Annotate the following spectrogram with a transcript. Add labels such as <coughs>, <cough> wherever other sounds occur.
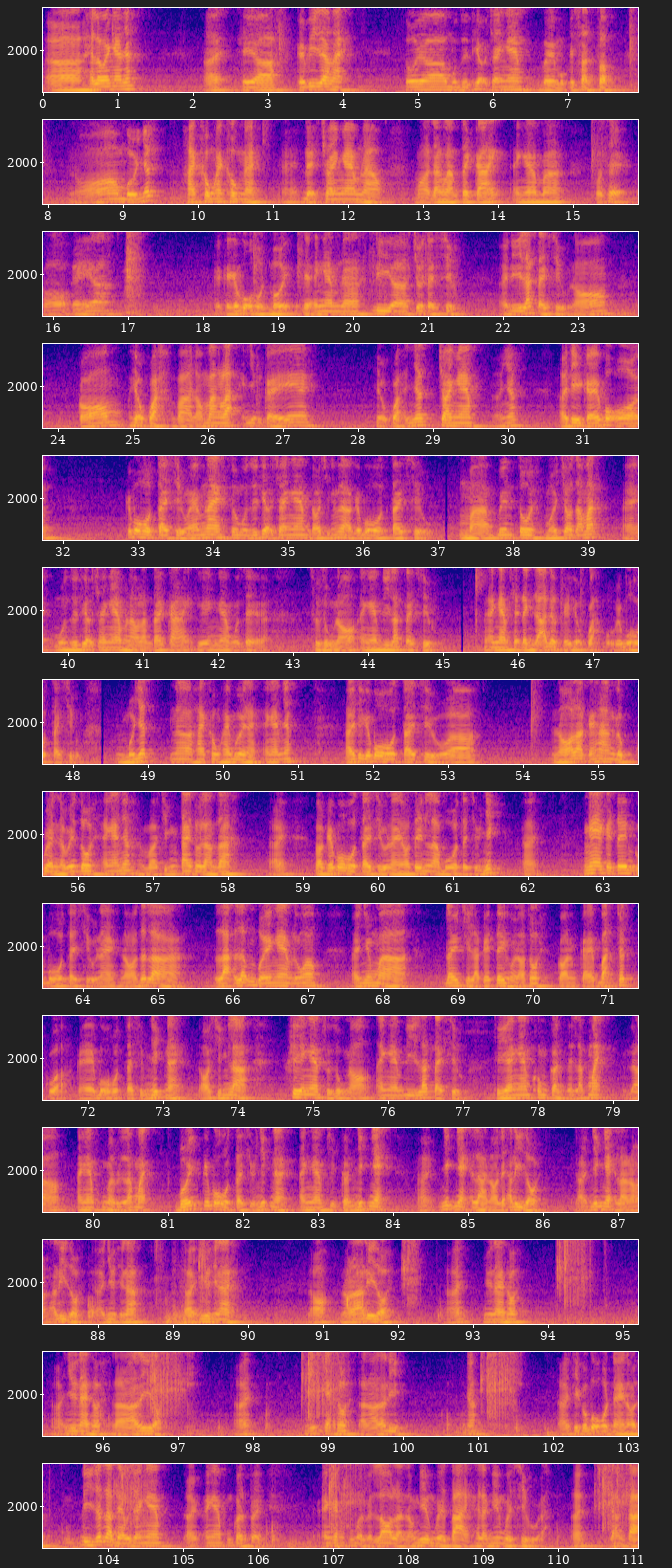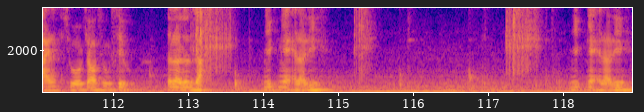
uh, hello anh em nhé. Đấy, thì uh, cái video này tôi uh, muốn giới thiệu cho anh em về một cái sản phẩm nó mới nhất 2020 này. Đấy, để cho anh em nào mà đang làm tay cái anh em uh, có thể có cái, uh, cái cái cái bộ hột mới để anh em uh, đi uh, chơi tài xỉu. Đấy, đi lắc tài xỉu nó có hiệu quả và nó mang lại những cái hiệu quả nhất cho anh em đấy nhá. Đấy thì cái bộ cái bộ hột tài xỉu ngày hôm nay tôi muốn giới thiệu cho anh em đó chính là cái bộ hột tài xỉu mà bên tôi mới cho ra mắt. Đấy, muốn giới thiệu cho anh em nào làm tay cái thì anh em có thể sử dụng nó. Anh em đi lắc tài xỉu. Anh em sẽ đánh giá được cái hiệu quả của cái bộ hột tài xỉu mới nhất à, 2020 này anh em nhé đấy thì cái bộ hột tài xỉu uh, nó là cái hàng độc quyền ở bên tôi anh em nhé và chính tay tôi làm ra. Đấy và cái bộ hột tài xỉu này nó tên là bộ hột tài xỉu nhích. Đấy. Nghe cái tên của bộ hột tài xỉu này nó rất là lạ lẫm với anh em đúng không? Đấy nhưng mà đây chỉ là cái tên của nó thôi. Còn cái bản chất của cái bộ hột tài xỉu nhích này đó chính là khi anh em sử dụng nó anh em đi lắc tài xỉu thì anh em không cần phải lắc mạnh. Đó anh em không cần phải lắc mạnh. Với cái bộ hột tài xỉu nhích này anh em chỉ cần nhích nhẹ. Đấy, nhích nhẹ là nó đã đi rồi đấy, nhích nhẹ là nó đã đi rồi. Đấy, như thế nào? Đấy như thế này. Đó nó đã đi rồi. Đấy như này thôi. Đấy, như này thôi là nó đã đi rồi. Đấy nhích nhẹ thôi là nó đã đi. Nhá. Đấy thì có bộ hột này nó đi rất là đều cho anh em. Đấy anh em không cần phải anh em không cần phải lo là nó nghiêng về tài hay là nghiêng về xỉu cả. Đấy đang tài này xuống cho xuống xỉu. Rất là đơn giản. Nhích nhẹ là đi. Nhích nhẹ là đi.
